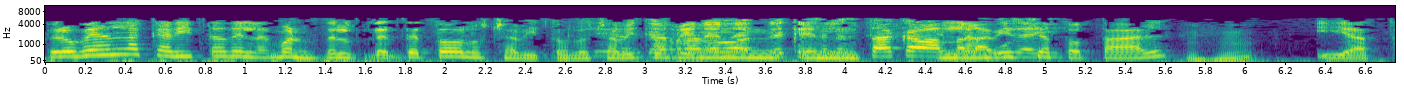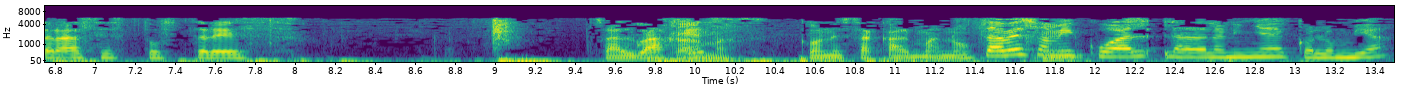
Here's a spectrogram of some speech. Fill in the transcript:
Pero vean la carita de la... Bueno, de, de- de todos los chavitos. Los Sí, chavitos vienen en, de que se les está acabando en la la vida angustia ahí. total y atrás estos tres salvajes calma. con esa calma, ¿no? ¿Sabes a mí cuál? La de la niña de Colombia.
